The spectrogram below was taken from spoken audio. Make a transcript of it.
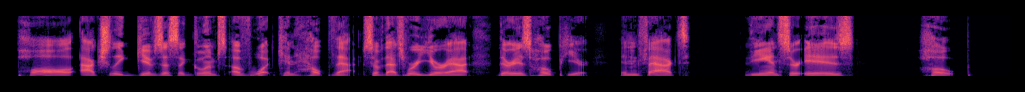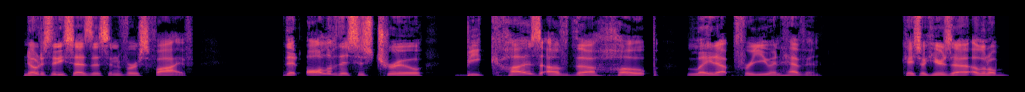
paul actually gives us a glimpse of what can help that. So if that's where you're at there is hope here. And in fact the answer is hope. Notice that he says this in verse 5 that all of this is true because of the hope laid up for you in heaven. Okay, so here's a, a little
